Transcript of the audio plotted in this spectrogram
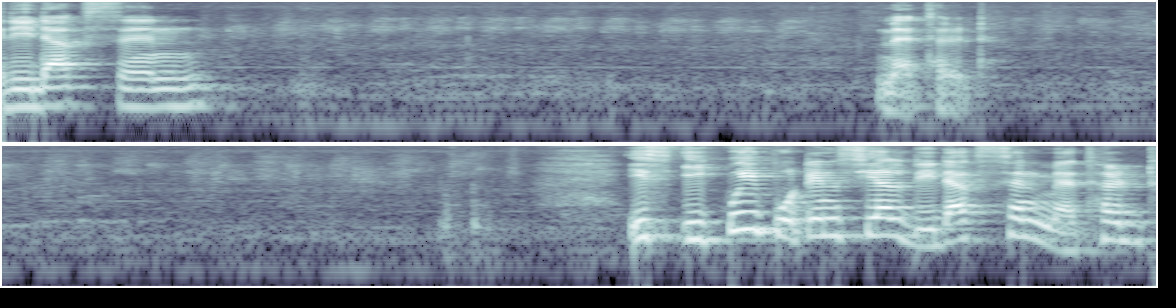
रिडक्शन मेथड इस इक्वी पोटेंशियल रिडक्शन मेथड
